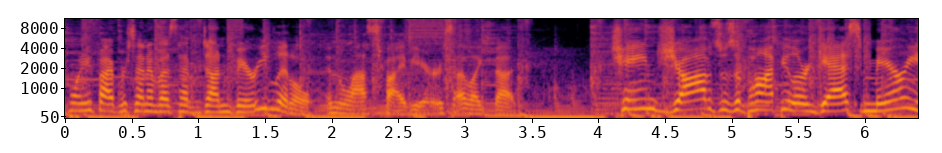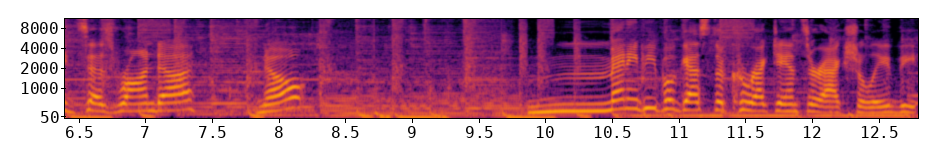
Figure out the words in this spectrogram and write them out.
25% of us have done very little in the last five years. I like that. Change jobs was a popular guess. Married, says Rhonda. No. Many people guessed the correct answer, actually. The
